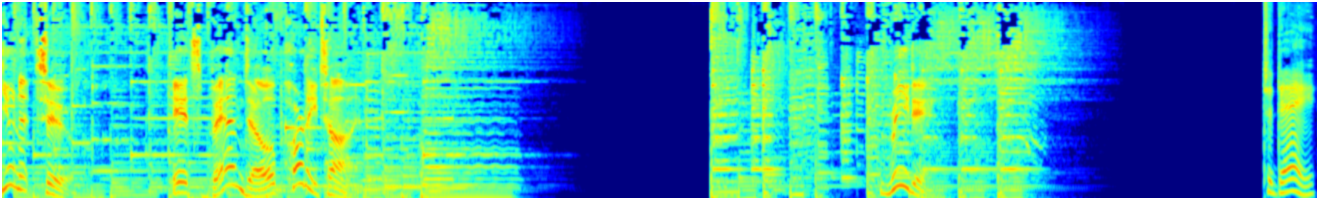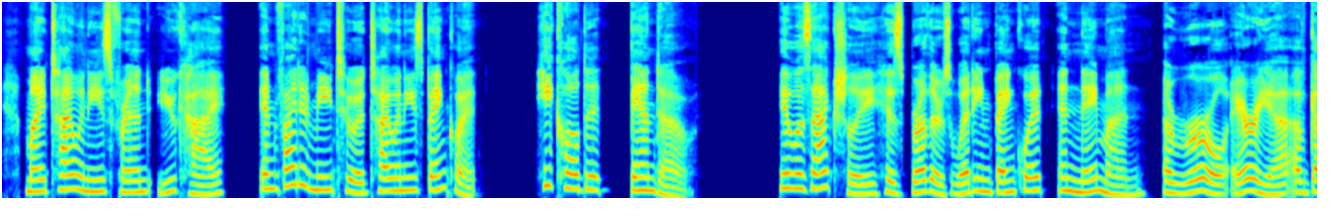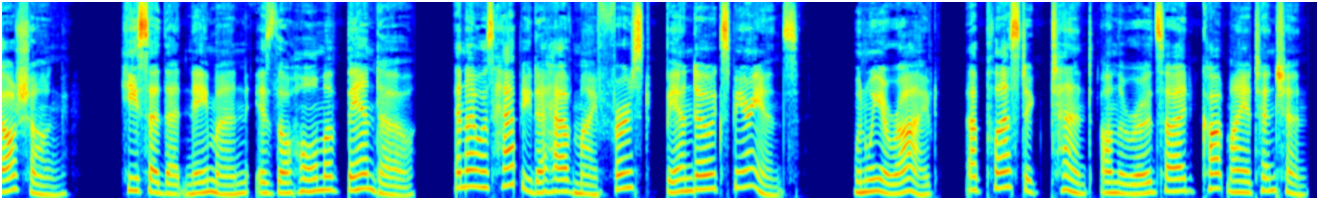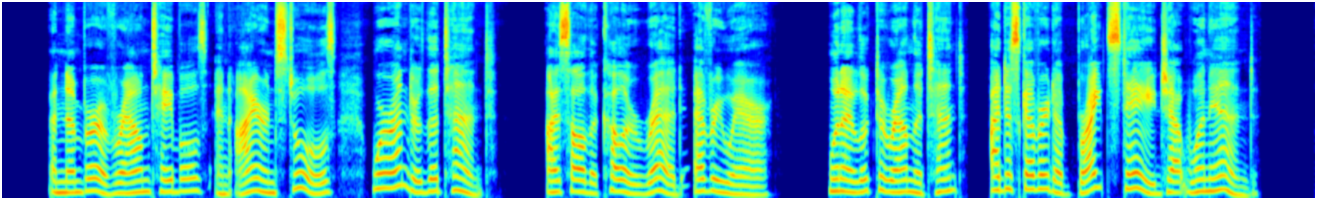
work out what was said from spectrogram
Unit 2 It's Bando Party Time. Reading Today, my Taiwanese friend Yukai invited me to a Taiwanese banquet. He called it Bando. It was actually his brother's wedding banquet in Neimen, a rural area of Kaohsiung. He said that Neimen is the home of Bando, and I was happy to have my first Bando experience. When we arrived, a plastic tent on the roadside caught my attention. A number of round tables and iron stools were under the tent. I saw the color red everywhere. When I looked around the tent, I discovered a bright stage at one end.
